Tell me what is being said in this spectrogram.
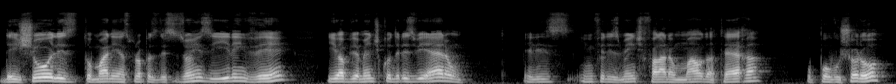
deixou eles tomarem as próprias decisões e irem ver, e obviamente quando eles vieram, eles infelizmente falaram mal da terra, o povo chorou.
